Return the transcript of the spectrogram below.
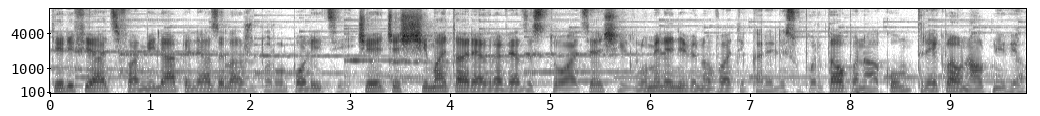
Terifiați, familia apelează la ajutorul poliției, ceea ce și mai tare agravează situația și glumele nevinovate care le suportau până acum trec la un alt nivel.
